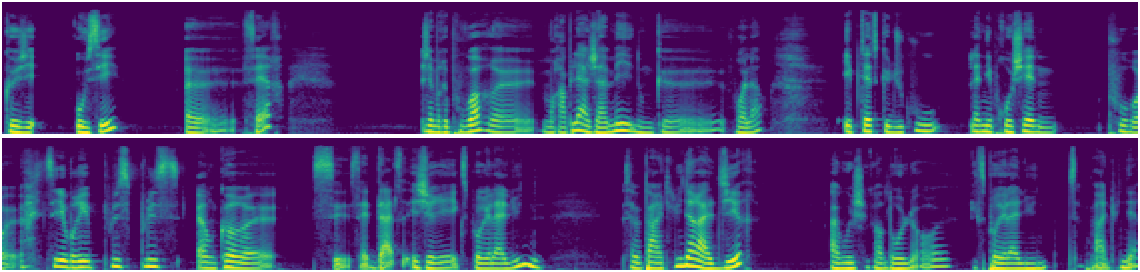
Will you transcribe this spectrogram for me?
que j'ai osé faire. J'aimerais pouvoir euh, me rappeler à jamais, donc voilà. Et peut-être que du coup, l'année prochaine, pour célébrer plus, plus encore cette date, j'irai explorer la Lune. Ça peut paraître lunaire à dire. Ah oui, je suis grave drôle, explorer la Lune, ça peut paraître lunaire.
